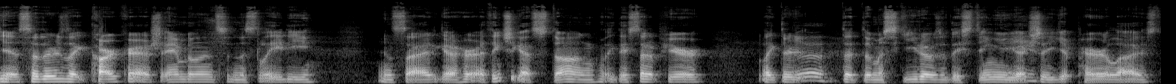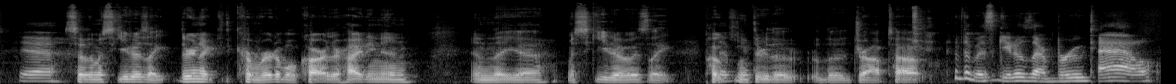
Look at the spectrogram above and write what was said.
Yeah, so there's like car crash, ambulance, and this lady inside got hurt. I think she got stung. Like they set up here, like they're that the mosquitoes if they sting you, you actually get paralyzed. Yeah. So the mosquitoes like they're in a convertible car they're hiding in, and the uh, mosquito is like poking through the the drop top. the mosquitoes are brutal.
